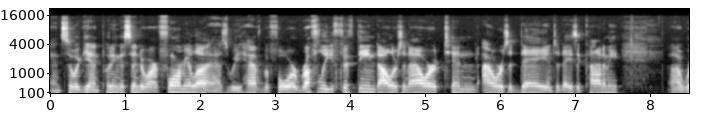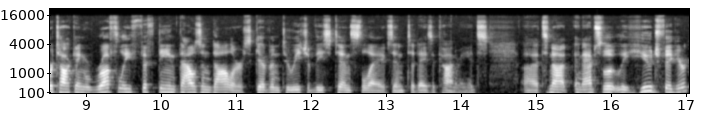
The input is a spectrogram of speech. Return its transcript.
And so, again, putting this into our formula as we have before, roughly $15 an hour, 10 hours a day in today's economy, uh, we're talking roughly $15,000 given to each of these 10 slaves in today's economy. It's uh, it's not an absolutely huge figure,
